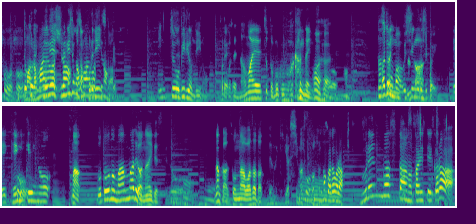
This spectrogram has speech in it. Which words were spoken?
そうそう。でこれ名前は知らんさんこれでいいんですか？イントゥオビリオンでいいの？これ。こ。れ名前ちょっと僕もわかんないんですけど、はいはあ、確かにでもまあ、牛殺しっぽい。え変形の、まあ、後藤のまんまではないですけど、うん。なんかそんな技だったような気がしますね。なんかだから、ブレーンバスターの体勢から、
